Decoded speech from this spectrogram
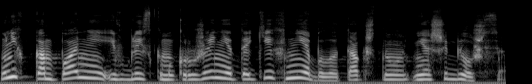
У них в компании и в близком окружении таких не было, так что не ошибешься.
